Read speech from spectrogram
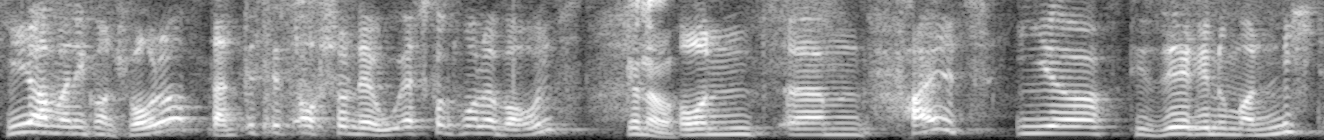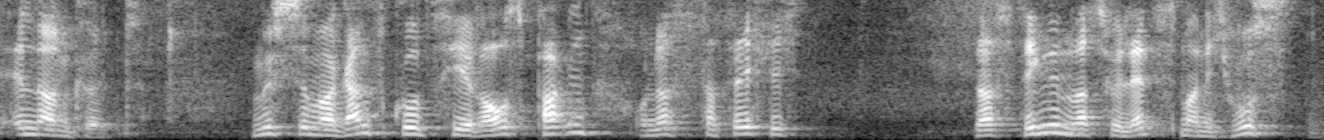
Hier haben wir den Controller. Dann ist jetzt auch schon der US-Controller bei uns. Genau. Und ähm, falls ihr die Seriennummer nicht ändern könnt, müsst ihr mal ganz kurz hier rauspacken. Und das ist tatsächlich das Ding, was wir letztes Mal nicht wussten.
